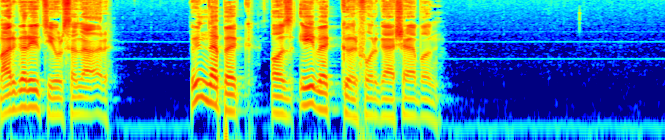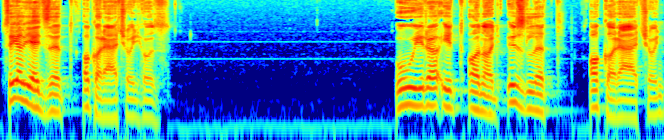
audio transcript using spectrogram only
Margaret Jursenár Ünnepek az évek körforgásában Széljegyzet a karácsonyhoz Újra itt a nagy üzlet, a karácsony.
